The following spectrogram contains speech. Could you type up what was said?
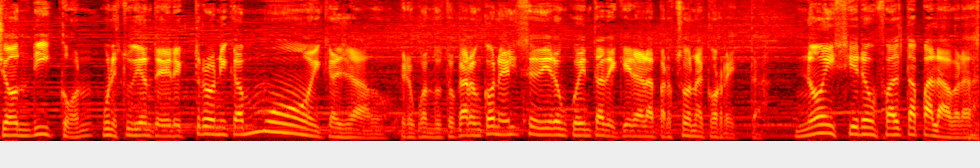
John Deacon, un estudiante de electrónica muy callado. Pero cuando tocaron con él se dieron cuenta de que era la persona correcta. No hicieron falta palabras.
